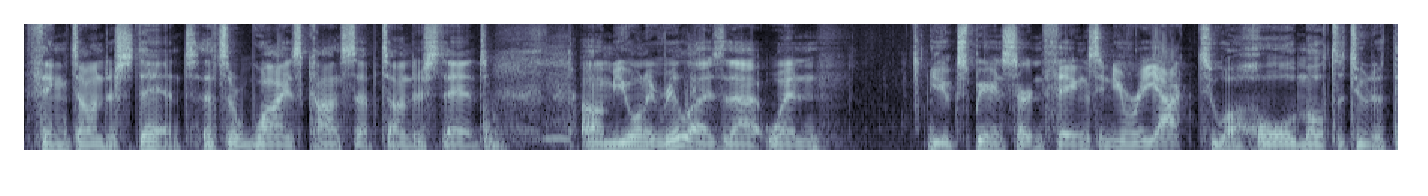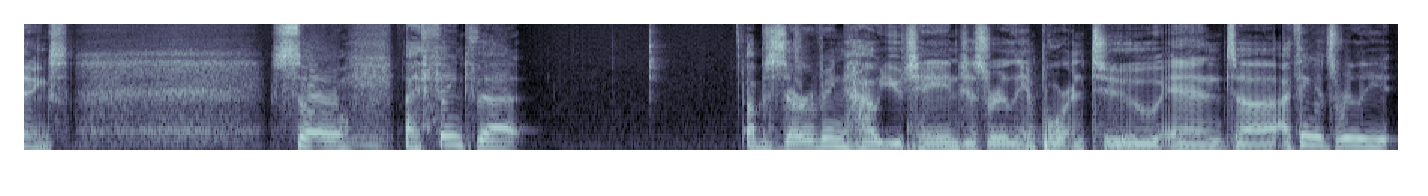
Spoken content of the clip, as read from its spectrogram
thing to understand. That's a wise concept to understand. Um, you only realize that when you experience certain things and you react to a whole multitude of things. So I think that observing how you change is really important too, and uh, I think it's really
